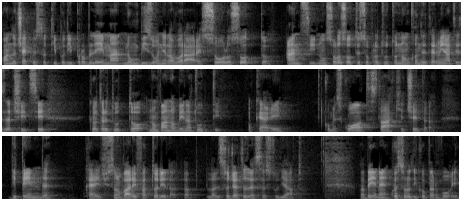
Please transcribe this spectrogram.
quando c'è questo tipo di problema non bisogna lavorare solo sotto, anzi non solo sotto e soprattutto non con determinati esercizi che oltretutto non vanno bene a tutti, ok? Come squat, stacchi, eccetera. Dipende, ok? Ci sono vari fattori, la, la, il soggetto deve essere studiato. Va bene? Questo lo dico per voi.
